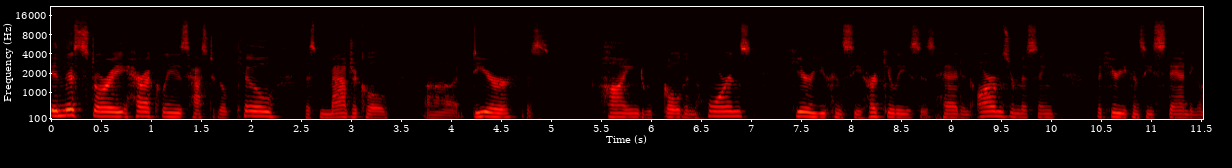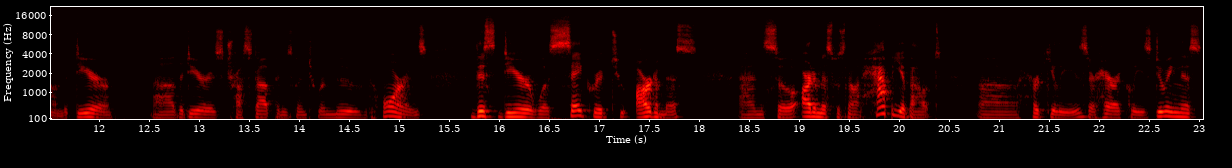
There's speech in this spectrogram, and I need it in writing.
In this story, Heracles has to go kill this magical uh, deer, this hind with golden horns. Here you can see Hercules, his head and arms are missing, but here you can see standing on the deer. Uh, the deer is trussed up and he's going to remove the horns. This deer was sacred to Artemis, and so Artemis was not happy about uh, Hercules or Heracles doing this,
